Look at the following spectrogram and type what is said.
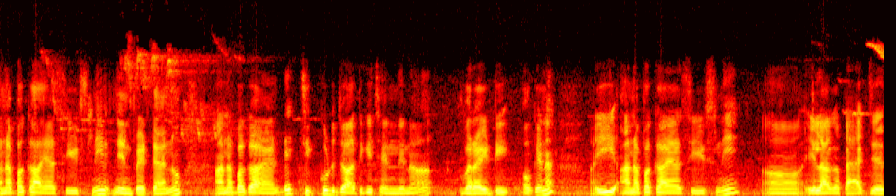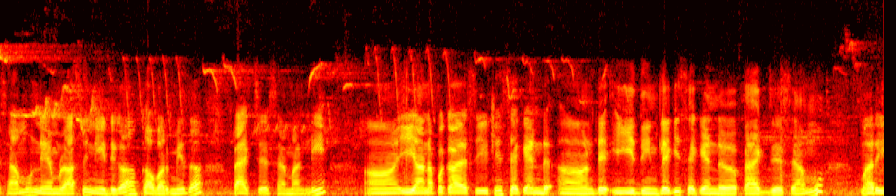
అనపకాయ సీడ్స్ని నేను పెట్టాను. అనపకాయ అంటే చిక్కుడు జాతికి చెందిన వెరైటీ ఓకేనా? ఈ అనపకాయ సీడ్స్ని ఇలాగ ప్యాక్ చేసాము నేమ్ రాసి నీట్గా కవర్ మీద ప్యాక్ చేసామండి ఈ అనపకాయ సీడ్స్ని సెకండ్ అంటే ఈ దీంట్లోకి సెకండ్ ప్యాక్ చేసాము మరి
